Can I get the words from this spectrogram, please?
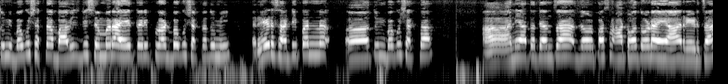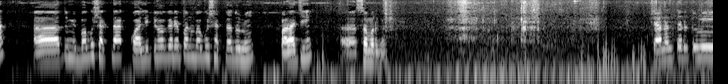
तुम्ही बघू शकता बावीस डिसेंबर आहे तरी प्लॉट बघू शकता तुम्ही. रेडसाठी पण अं, तुम्ही बघू शकता. आ- आणि आता त्यांचा जवळपास आठवा तोडा आहे हा रेडचा तुम्ही बघू शकता. क्वालिटी वगैरे पण बघू शकता तुम्ही फळाची. समोर त्यानंतर तुम्ही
